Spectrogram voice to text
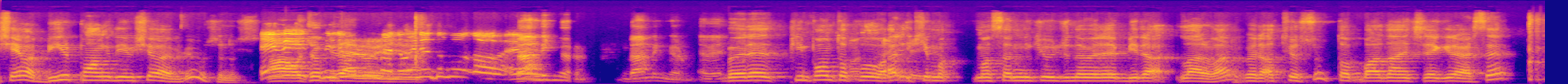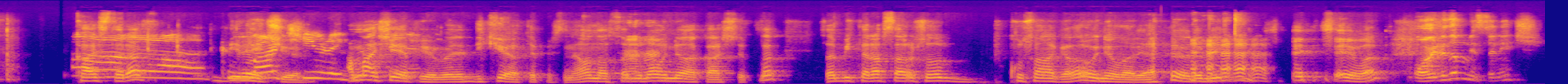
şey var, beer pong diye bir şey var biliyor musunuz? Evet, Aa, o çok biliyorum güzel ben ya. oynadım onu. Evet. Ben bilmiyorum. Ben bilmiyorum. Evet. Böyle pimpon topu Masa var. Şey. İki ma- masanın iki ucunda böyle biralar var. Böyle atıyorsun. Top bardağın içine girerse karşı taraf Aa, bira içiyor. Ama şey yapıyor böyle dikiyor tepesine. Ondan sonra bunu oynuyorlar karşılıklı. Sonra bir taraf sarhoş olup kusana kadar oynuyorlar yani. Öyle bir şey, şey var. Oynadın mı sen hiç?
